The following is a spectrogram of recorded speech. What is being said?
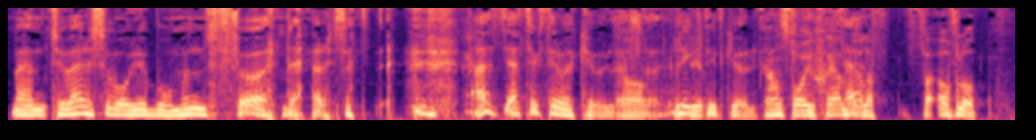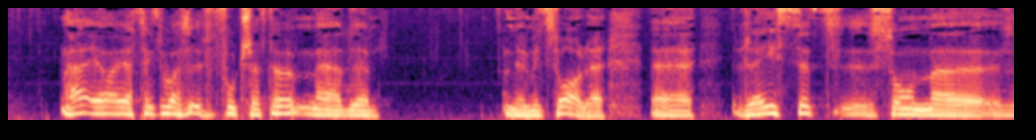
Men tyvärr så var ju bommen för där. jag tyckte det var kul. Alltså. Ja, Riktigt kul. Han sa ju själv i alla fall... Ja, förlåt. Nej, jag, jag tänkte bara fortsätta med med mitt svar där. Eh, racet eh, som eh,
